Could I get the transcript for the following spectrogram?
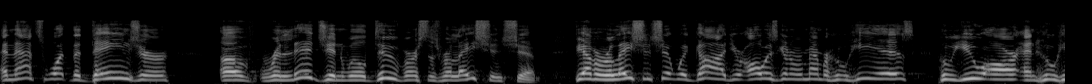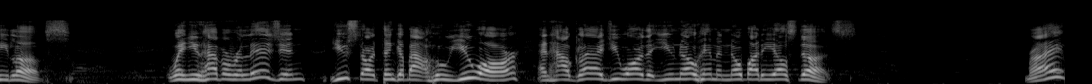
And that's what the danger of religion will do versus relationship. If you have a relationship with God, you're always going to remember who He is, who you are, and who He loves. When you have a religion, you start thinking about who you are and how glad you are that you know Him and nobody else does. Right?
